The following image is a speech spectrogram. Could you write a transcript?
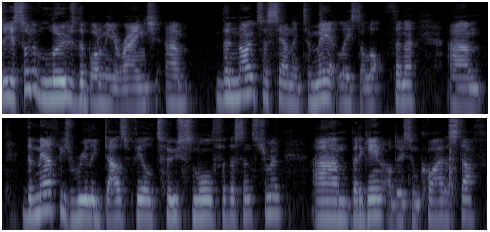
So you sort of lose the bottom of your range. Um, the notes are sounding, to me at least, a lot thinner. Um, the mouthpiece really does feel too small for this instrument. Um, but again, I'll do some quieter stuff.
